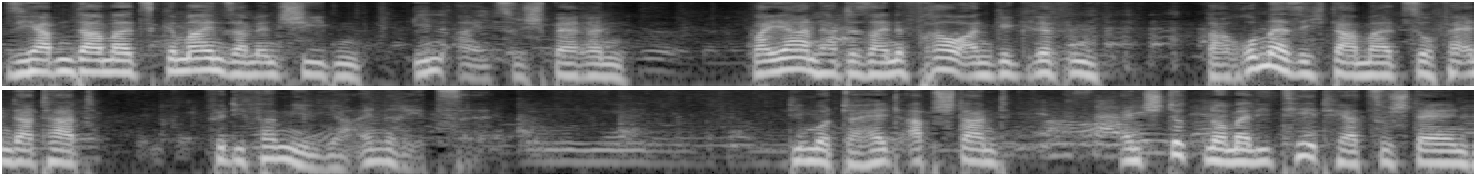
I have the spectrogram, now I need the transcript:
Sie haben damals gemeinsam entschieden, ihn einzusperren. Bayan hatte seine Frau angegriffen. Warum er sich damals so verändert hat, für die Familie ein Rätsel. Die Mutter hält Abstand. Ein Stück Normalität herzustellen,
